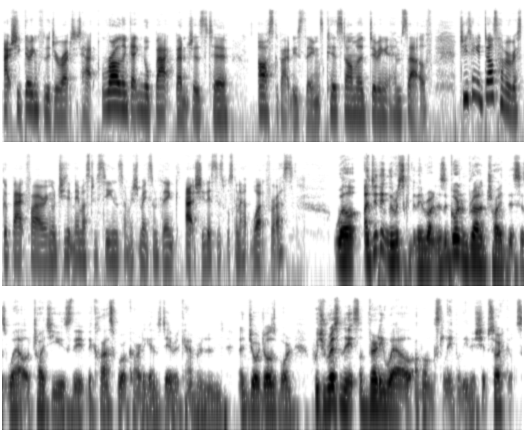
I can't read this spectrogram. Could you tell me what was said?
actually going for the direct attack rather than getting your backbenchers to ask about these things. Keir Starmer doing it himself. Do you think it does have a risk of backfiring, or do you think they must have seen something which makes them think, actually, this is what's going to work for us? Well, I do think the risk of that they run is that Gordon Brown tried this as well, tried to use the, the class war card against David Cameron and, and George Osborne, which resonates very well amongst Labour leadership circles.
